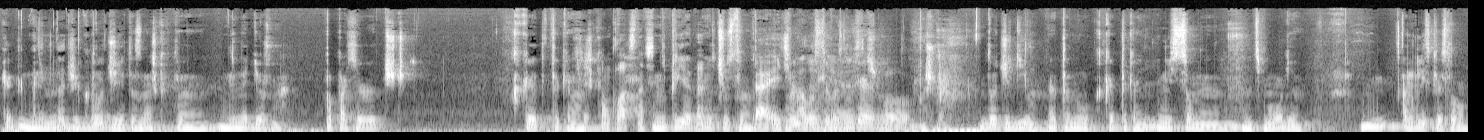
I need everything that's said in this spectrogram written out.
Как, как доджи, доджи это, знаешь, как-то ненадежно. Попахивает чуть-чуть какая-то такая... Слишком классно. Неприятное чувство. Да, этимология возникает, с чего пошло? Dodgy deal. Это, ну, какая-то такая инвестиционная этимология. Английское слово.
